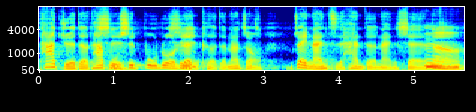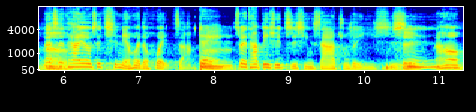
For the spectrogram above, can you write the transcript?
他觉得他不是部落认可的那种最男子汉的男生，嗯，但是他又是青年会的会长，对，所以他必须执行杀猪的仪式。是，然后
